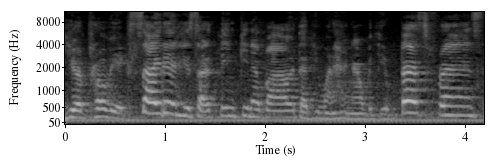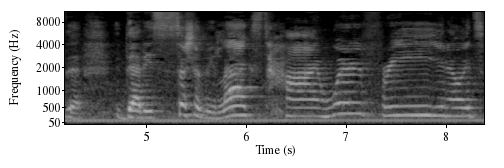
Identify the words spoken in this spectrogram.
You're probably excited. You start thinking about that you want to hang out with your best friends. That is such a relaxed time, very free. You know, it's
